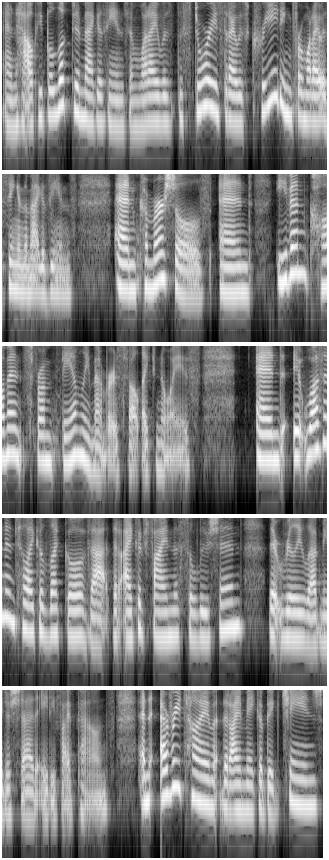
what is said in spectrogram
and how people looked in magazines and what I was, the stories that I was creating from what I was seeing in the magazines and commercials and even comments from family members felt like noise. And it wasn't until I could let go of that that I could find the solution that really led me to shed 85 pounds. And every time that I make a big change,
